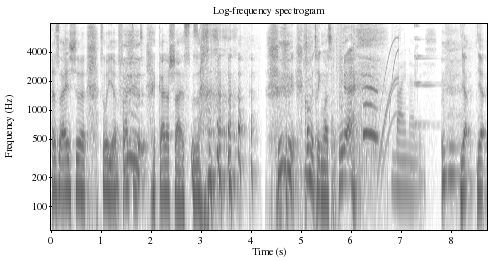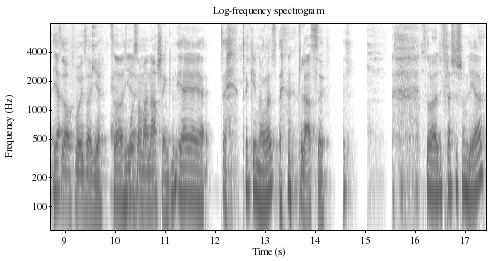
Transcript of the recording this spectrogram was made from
das ist eigentlich äh, so hier Fazit. Geiler Scheiß. Okay, komm, wir trinken was. Weinerlich. Ja, ja, ja. So, wo ist er hier? So, hier. Du musst nochmal nachschenken. Ja, ja, ja. Da, da geht noch was. Klasse. So, die Flasche ist schon leer.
